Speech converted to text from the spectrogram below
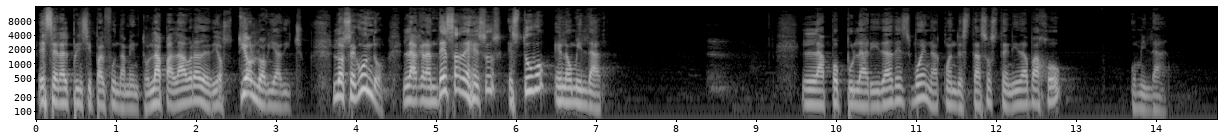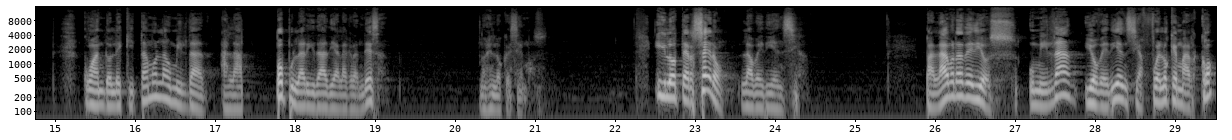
Ese era el principal fundamento, la palabra de Dios. Dios lo había dicho. Lo segundo, la grandeza de Jesús estuvo en la humildad. La popularidad es buena cuando está sostenida bajo humildad. Cuando le quitamos la humildad a la popularidad y a la grandeza, nos enloquecemos. Y lo tercero, la obediencia. Palabra de Dios, humildad y obediencia fue lo que marcó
